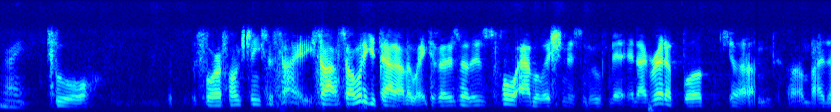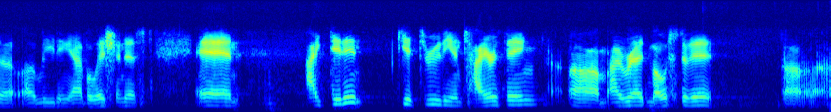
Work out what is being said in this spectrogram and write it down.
Right. tool for a functioning society. So, I- so I want to get that out of the way because there's a, there's a whole abolitionist movement, and I've read a book um, um, by the uh, leading abolitionist, and I didn't get through the entire thing. Um, I read most of it. Uh,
